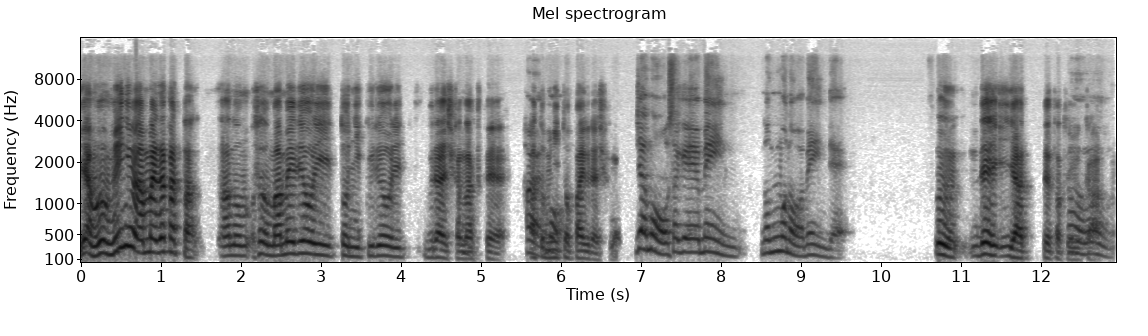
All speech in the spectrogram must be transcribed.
いや、もうメニューはあんまりなかった。あの、その豆料理と肉料理ぐらいしかなくて、はいあとミートパイぐらいしかない。じゃあもうお酒メイン、飲み物はメインで。うん。で、やってたとういうんか。うん、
